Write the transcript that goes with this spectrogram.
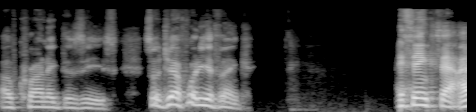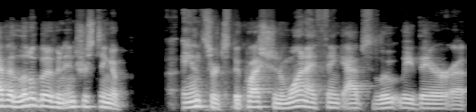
of chronic disease? So, Jeff, what do you think? I think that I have a little bit of an interesting answer to the question. One, I think absolutely they're a,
